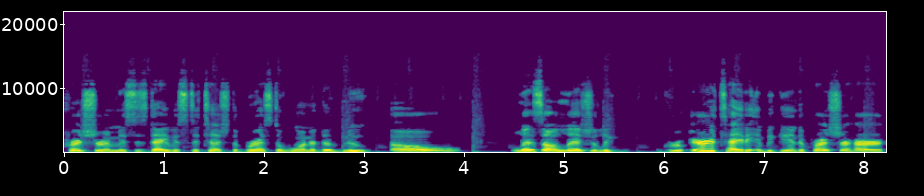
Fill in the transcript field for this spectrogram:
pressuring Mrs. Davis to touch the breast of one of the new. Oh. Lizzo allegedly grew irritated and began to pressure her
